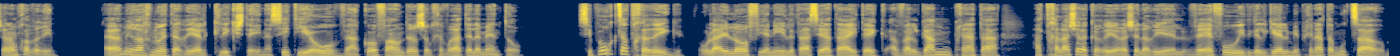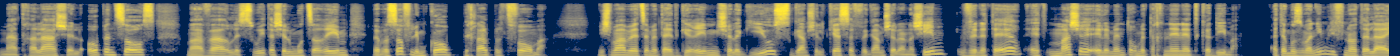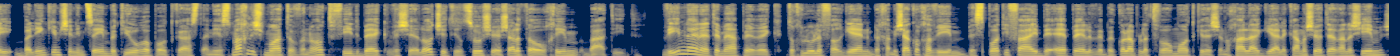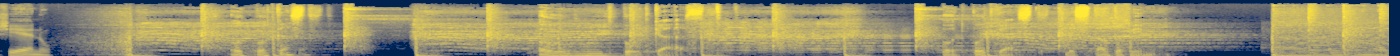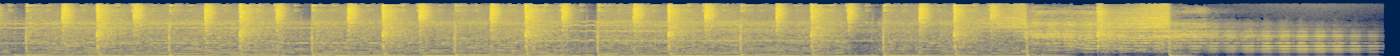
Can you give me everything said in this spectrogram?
שלום חברים. היום אירחנו את אריאל קליקשטיין, ה-CTO וה-co-founder של חברת אלמנטור. סיפור קצת חריג, אולי לא אופייני לתעשיית ההייטק, אבל גם מבחינת ההתחלה של הקריירה של אריאל ואיפה הוא התגלגל מבחינת המוצר מההתחלה של open source, מעבר לסוויטה של מוצרים ובסוף למכור בכלל פלטפורמה. נשמע בעצם את האתגרים של הגיוס, גם של כסף וגם של אנשים, ונתאר את מה שאלמנטור מתכננת קדימה. אתם מוזמנים לפנות אליי בלינקים שנמצאים בתיאור הפודקאסט אני אשמח לשמוע תובנות פידבק ושאלות שתרצו שאשאל את האורחים בעתיד. ואם נהניתם מהפרק תוכלו לפרגן בחמישה כוכבים בספוטיפיי באפל ובכל הפלטפורמות כדי שנוכל להגיע לכמה שיותר אנשים שיהנו. עוד פודקאסט? עוד פודקאסט. עוד פודקאסט לסטארט-אפים.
